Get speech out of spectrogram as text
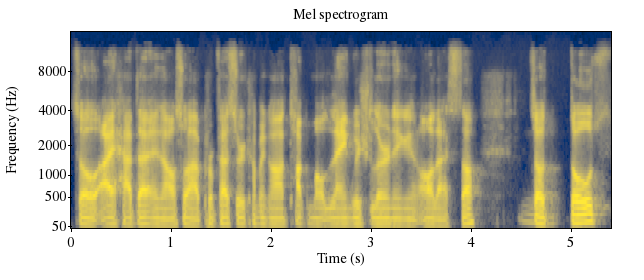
So I have that, and also have professor coming on talking about language learning and all that stuff. Mm-hmm. So those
